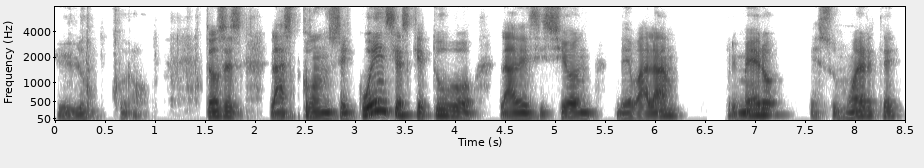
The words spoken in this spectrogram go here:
lucro. Entonces, las consecuencias que tuvo la decisión de Balaam, primero, es su muerte,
